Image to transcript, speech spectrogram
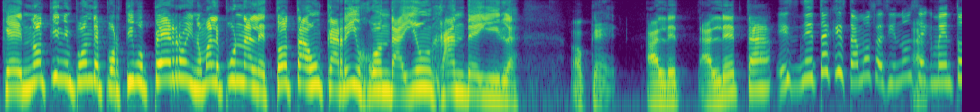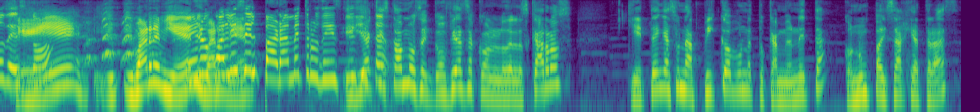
que no tienen pon deportivo perro y nomás le ponen una letota a un carrillo Honda y un Hyundai y la... Ok, ale- aleta... ¿Es neta que estamos haciendo un segmento de Ah, sí, esto? y, y va re bien. y Pero va ¿cuál re es el parámetro de este? Y ya que ta- estamos en confianza con lo de los carros, que tengas una pick-up, una tu camioneta, con un paisaje atrás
